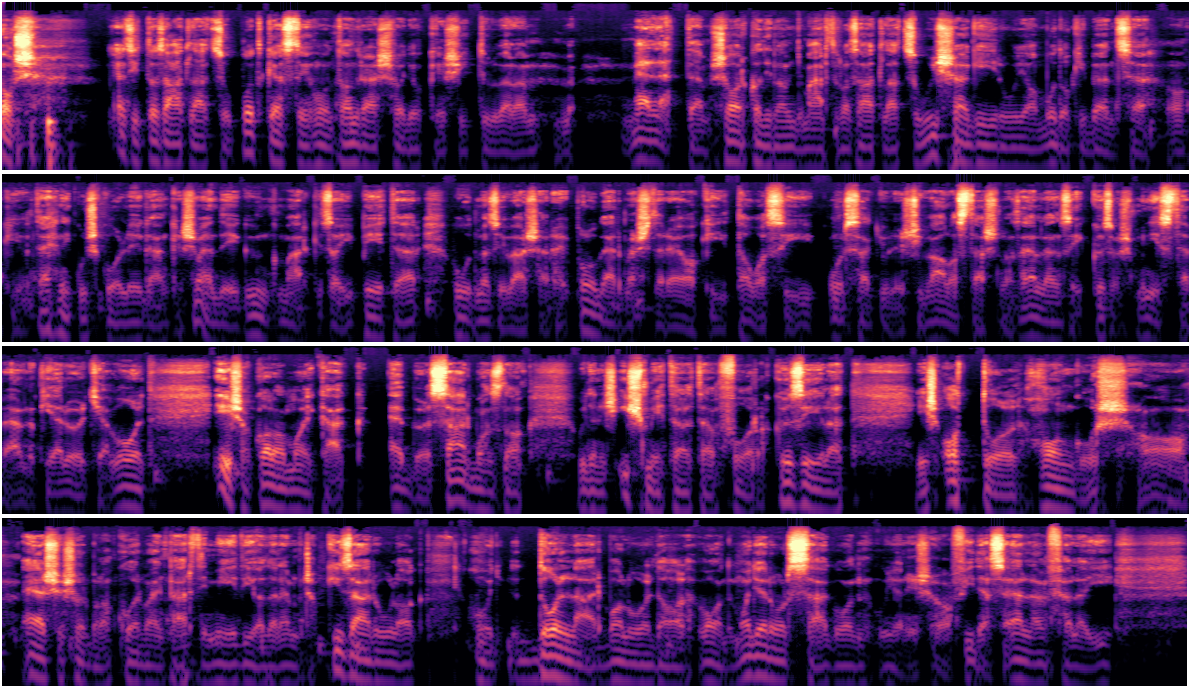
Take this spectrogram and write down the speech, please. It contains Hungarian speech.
Nos, ez itt az átlátszó podcast, én Hont András vagyok, és itt ül velem mellettem Sarkadi Nagy Márton az átlátszó újságírója, Modoki Bence, aki a technikus kollégánk, és vendégünk Márkizai Péter, Hódmezővásárhely polgármestere, aki tavaszi országgyűlési választáson az ellenzék közös miniszterelnök jelöltje volt, és a kalamajkák ebből származnak, ugyanis ismételten forra közélet, és attól hangos a, elsősorban a kormánypárti média, de nem csak kizárólag, hogy dollár baloldal van Magyarországon, ugyanis a Fidesz ellenfelei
